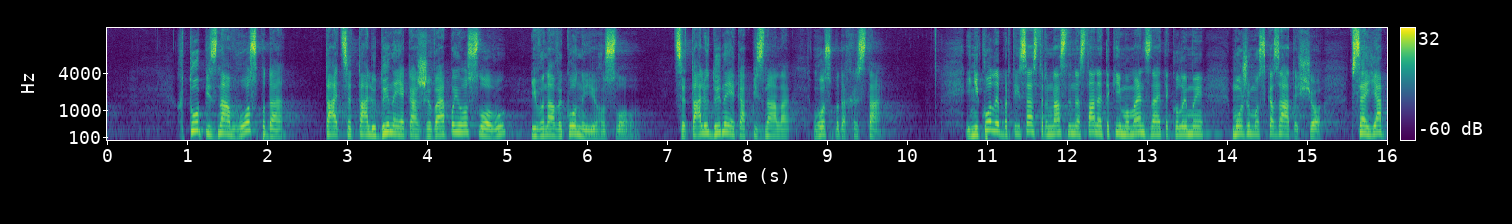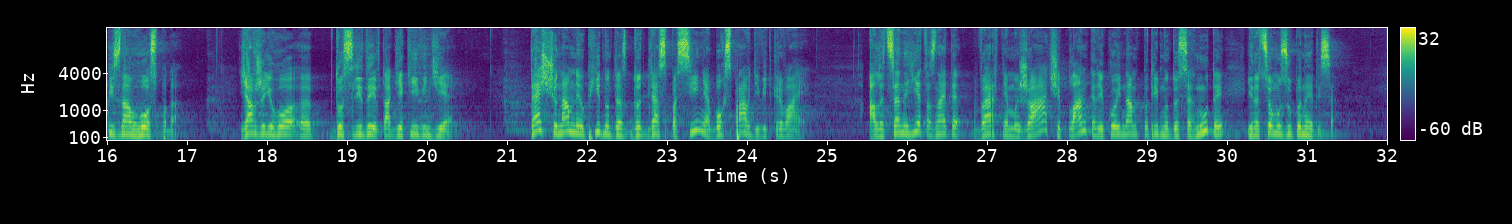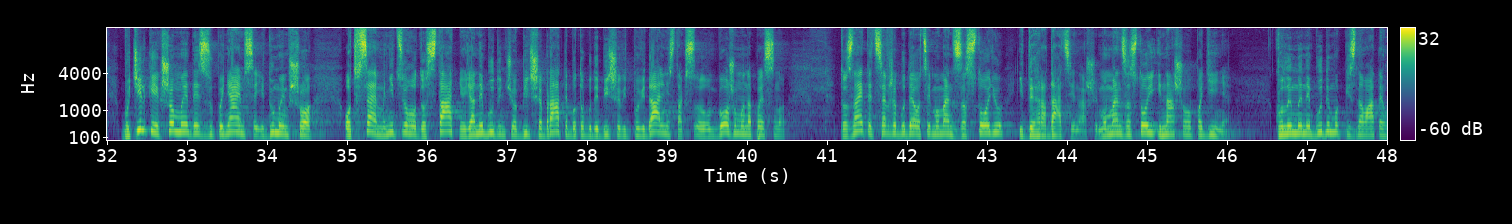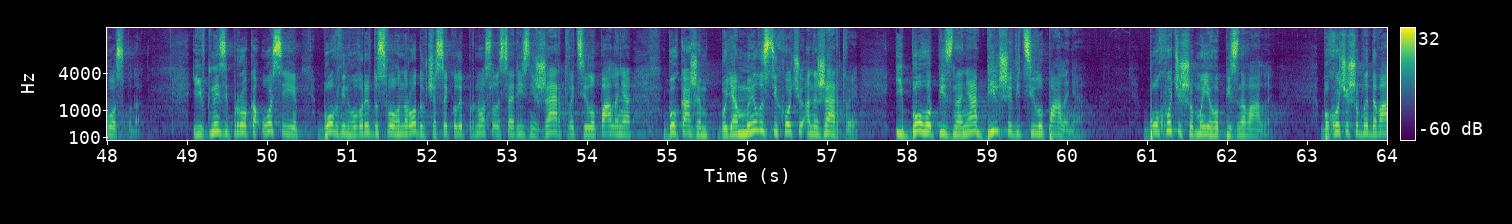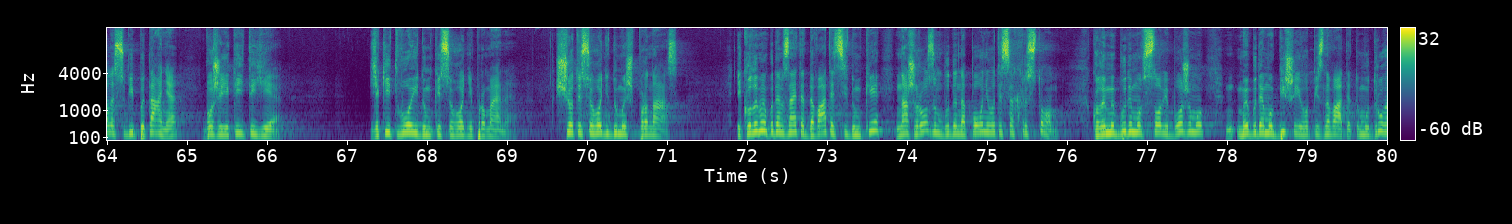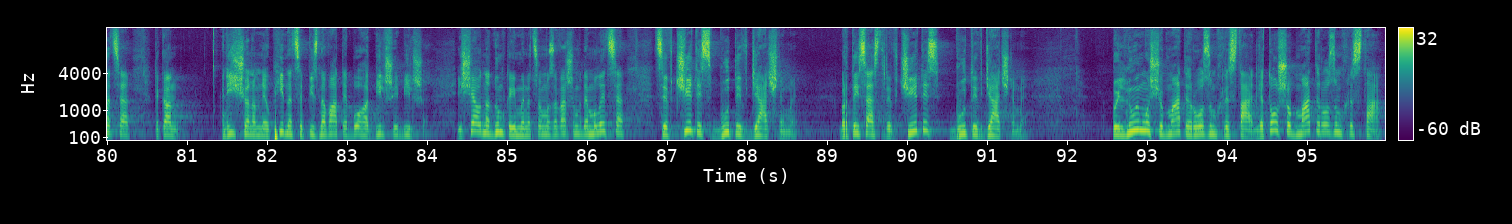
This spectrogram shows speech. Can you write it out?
Хто пізнав Господа, та, це та людина, яка живе по Його слову, і вона виконує Його слово. Це та людина, яка пізнала Господа Христа. І ніколи, брати і сестри, в нас не настане такий момент, знаєте, коли ми можемо сказати, що все, я пізнав Господа. Я вже його е, дослідив, так, який він є. Те, що нам необхідно для, спасіння, Бог справді відкриває. Але це не є, та, знаєте, верхня межа чи планка, якої нам потрібно досягнути і на цьому зупинитися. Бо тільки якщо ми десь зупиняємося і думаємо, що от все, мені цього достатньо, я не буду нічого більше брати, бо то буде більше відповідальність, так в Божому написано, то знаєте, це вже буде оцей момент застою і деградації нашої, момент застою і нашого падіння, коли ми не будемо пізнавати Господа. І в книзі пророка Осії Бог він говорив до свого народу в часи, коли приносилися різні жертви, цілопалення. Бог каже: бо я милості хочу, а не жертви, і богопізнання більше від цілопалення. Бог хоче, щоб ми його пізнавали. Бог хоче, щоб ми давали собі питання, Боже, який ти є? Які твої думки сьогодні про мене? Що ти сьогодні думаєш про нас? І коли ми будемо, знаєте, давати ці думки, наш розум буде наповнюватися Христом. Коли ми будемо в Слові Божому, ми будемо більше його пізнавати. Тому друга ця така річ, що нам необхідна, це пізнавати Бога більше і більше. І ще одна думка, і ми на цьому завершимо, буде молитися, це вчитись бути вдячними. Брати і сестри, вчитись бути вдячними. Пильнуємо, щоб мати розум Христа. Для того, щоб мати розум Христа,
